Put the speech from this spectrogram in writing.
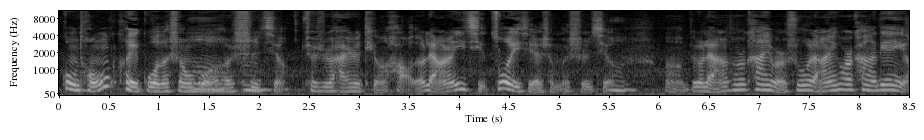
共同可以过的生活和事情，确实还是挺好的。两个人一起做一些什么事情。嗯，比如两个人同时看一本书，两个人一块儿看个电影，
